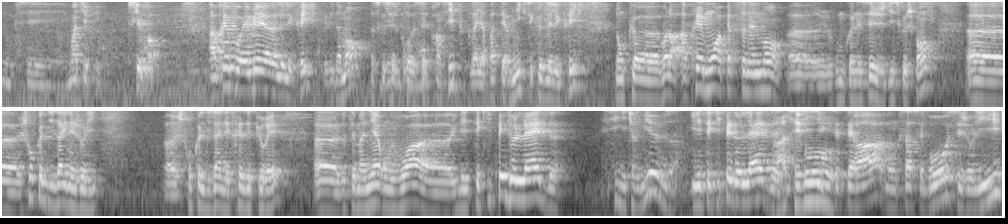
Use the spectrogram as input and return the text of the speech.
Donc c'est moitié prix. Ce qui est propre. Après, il faut aimer euh, l'électrique, évidemment, parce que c'est le, principe. Là, il n'y a pas de thermique, c'est que de l'électrique. Donc euh, voilà, après, moi, personnellement, euh, vous me connaissez, je dis ce que je pense. Euh, je trouve que le design est joli. Euh, je trouve que le design est très épuré. Euh, de toutes les manières, on le voit, il est équipé de LED. Signature lumineuse Il est équipé de LED, Ah, c'est beau. etc. Donc ça c'est beau, c'est joli.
